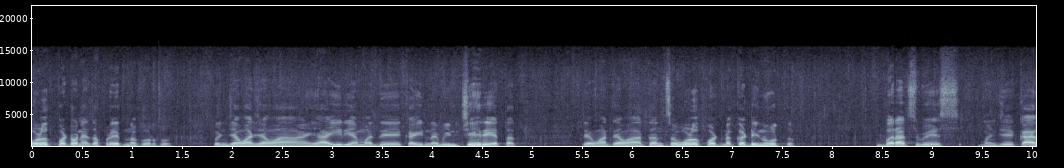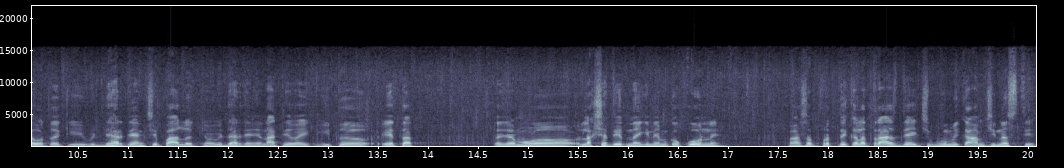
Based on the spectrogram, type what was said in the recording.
ओळख पटवण्याचा प्रयत्न करतो. पण जेव्हा जेव्हा ह्या एरियामध्ये काही नवीन चेहरे येतात तेव्हा तेव्हा त्यांचं ओळख पटणं कठीण होतं. बराच वेळेस म्हणजे काय होतं की विद्यार्थ्यांचे पालक किंवा विद्यार्थ्यांचे नातेवाईक इथं येतात. त्याच्यामुळं लक्षात येत नाही की नेमकं कोण आहे. असं प्रत्येकाला त्रास द्यायची भूमिका आमची नसते.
